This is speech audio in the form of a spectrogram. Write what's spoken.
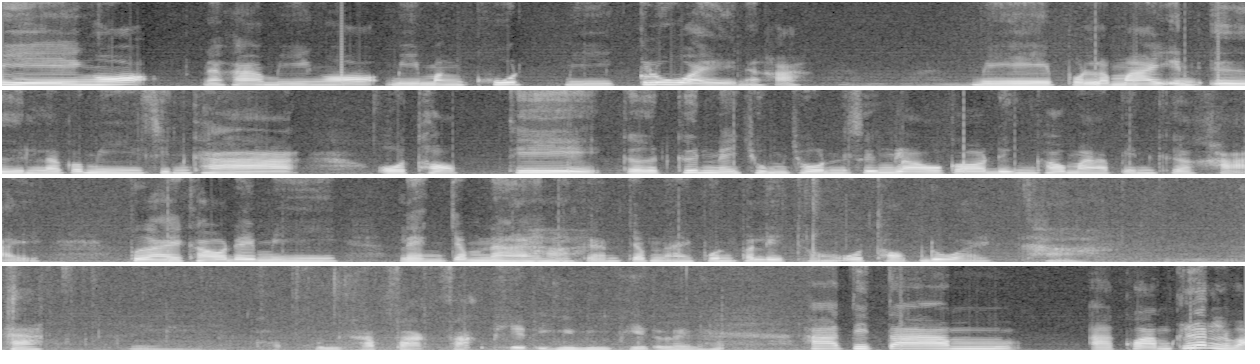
มีเงาะนะคะ มีเงาะ มีมังคุด มีกล้วยนะคะ มีผลไม้อื่นๆ แล้วก็มีสินค้าโอท็อป ที่เกิดขึ้นในชุมชน ซึ่งเราก็ดึงเข้ามาเป็นเครือข่าย เพื่อให้เขาได้มีแหล่งจำหน่ายค่ะ ในการจำหน่ายผลผลิตของโอท็อปด้วยค่ะค่ะ ขอบคุณครับ ฝากฝากเพจอีกนิดนึงเพจอะไรนะฮะหากติดตามอ่าความเคลื่อนไหว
